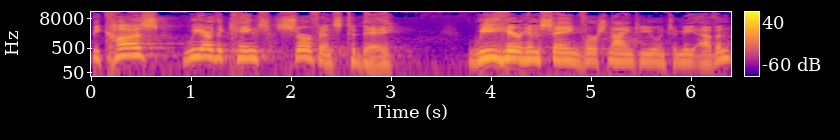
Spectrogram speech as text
Because we are the king's servants today, we hear him saying, verse 9 to you and to me, Evan,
